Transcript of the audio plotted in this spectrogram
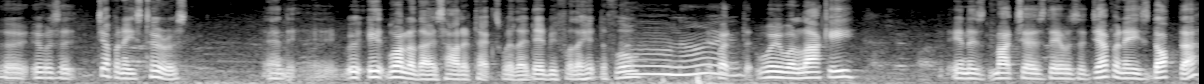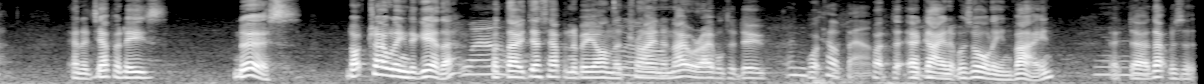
The, it was a Japanese tourist, and it, it, one of those heart attacks where they're dead before they hit the floor. Oh no. But we were lucky in as much as there was a Japanese doctor and a Japanese nurse, not travelling together, Wow. but they just happened to be on the train and they were able to do And what help was- out. But the, again, it was all in vain. Yeah. uh, that was a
